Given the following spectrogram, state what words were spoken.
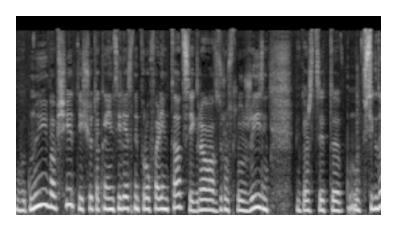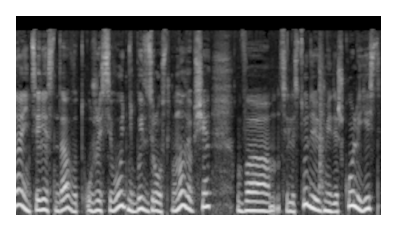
Вот. Ну и вообще это еще такая интересная профориентация, игра во взрослую жизнь. Мне кажется, это ну, всегда интересно, да, вот уже сегодня быть взрослым. У нас вообще в телестудии, в медиашколе есть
